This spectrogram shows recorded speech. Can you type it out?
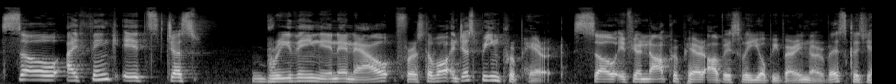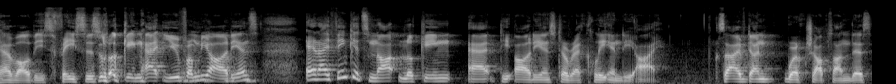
So I think it's just breathing in and out, first of all, and just being prepared. So if you're not prepared, obviously you'll be very nervous because you have all these faces looking at you from the audience. And I think it's not looking at the audience directly in the eye. So I've done workshops on this.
